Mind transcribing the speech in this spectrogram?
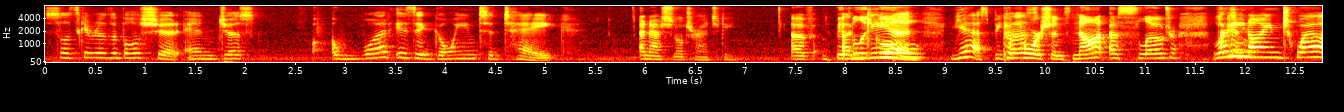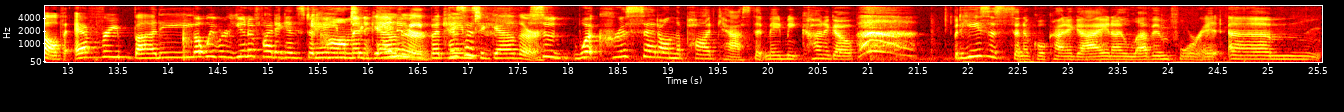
So let's get rid of the bullshit and just what is it going to take a national tragedy of biblical again? Yes, because proportions, not a slow. Tra- look I at mean, 912. Everybody But we were unified against a common together, enemy. But came this is, together. So what Chris said on the podcast that made me kind of go, but he's a cynical kind of guy, and I love him for it. Um,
